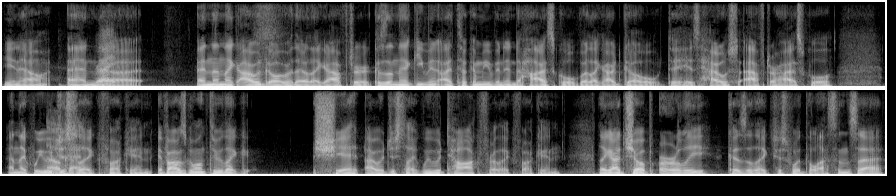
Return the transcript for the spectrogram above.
you know, and Right. uh, and then like I would go over there like after, because then like even I took him even into high school, but like I'd go to his house after high school, and like we would just like fucking if I was going through like shit, I would just like we would talk for like fucking like I'd show up early because of like just what the lessons said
